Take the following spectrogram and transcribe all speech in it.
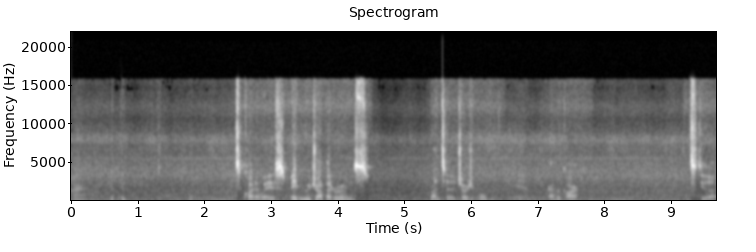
alright. It's quite a ways. Maybe we drop at Ruins, run to Georgopol, Yeah. grab a car. Let's do that.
